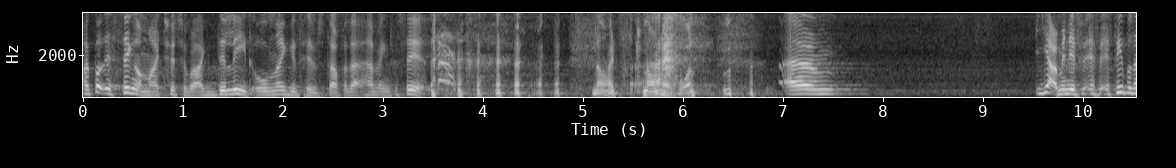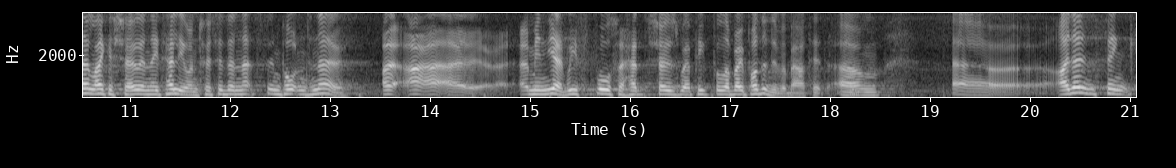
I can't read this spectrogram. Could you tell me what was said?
I've got this thing on my Twitter where I delete all negative stuff without having to see it. nice. Can I have one? um, yeah, I mean, if, if, if, people don't like a show and they tell you on Twitter, then that's important to know. I, I, I, I mean, yeah, we've also had shows where people are very positive about it. Um, uh, I don't think.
